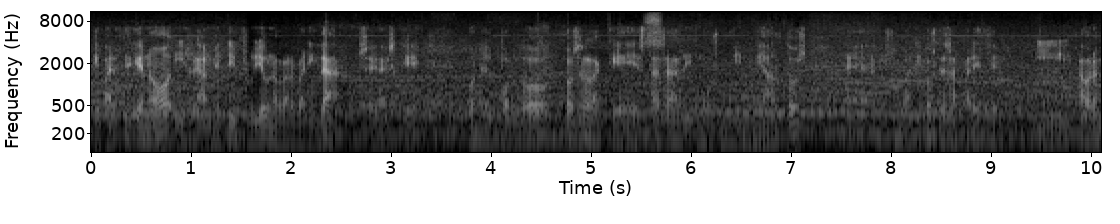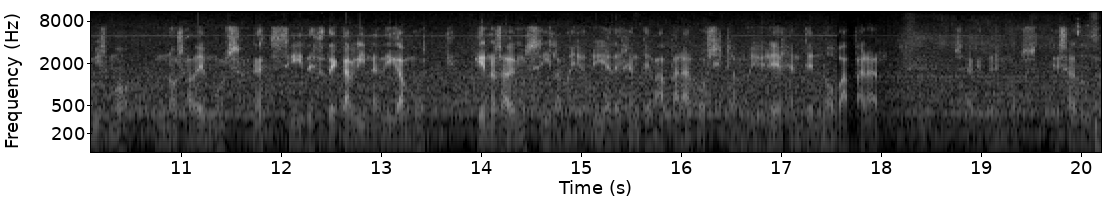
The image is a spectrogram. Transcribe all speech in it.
que parece que no y realmente influye una barbaridad. O sea, es que con el por dos a la que estás a ritmos muy muy altos, eh, los neumáticos desaparecen. Y ahora mismo no sabemos si desde cabina, digamos, que no sabemos si la mayoría de gente va a parar o si la mayoría de gente no va a parar. O sea que tenemos esa duda.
